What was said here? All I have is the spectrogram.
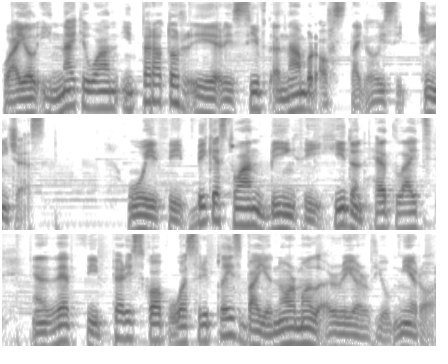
While in 91 Imperator eh, received a number of stylistic changes, with the biggest one being the hidden headlights and that the periscope was replaced by a normal rear view mirror.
